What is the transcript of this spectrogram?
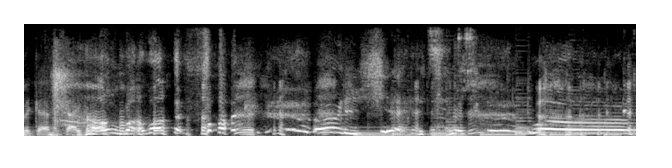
Makkelijk even kijken. Oh, wa- what the fuck? Holy shit! Wow!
